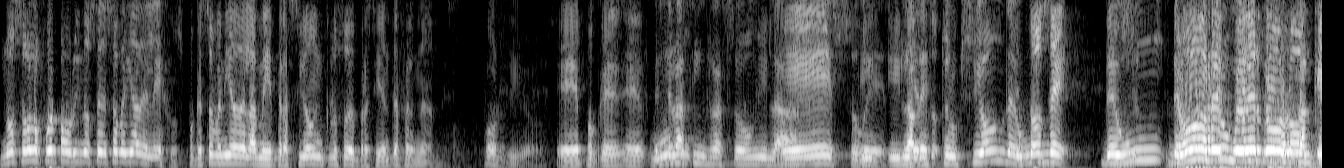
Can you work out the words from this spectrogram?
no solo fue Paulino Censo, venía de lejos, porque eso venía de la administración incluso del presidente Fernández. Por Dios. Eh, porque eh, Esa es la sin razón y la, Eso y, es. y la Y destrucción de un, entonces, de un, yo- de yo un recuerdo lo que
